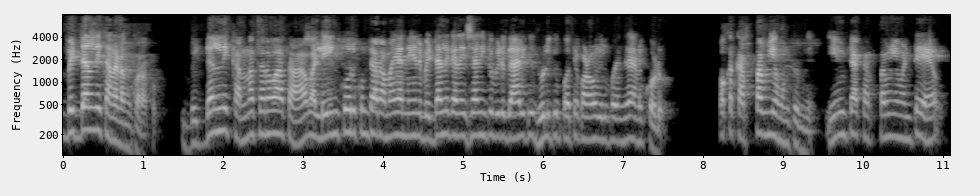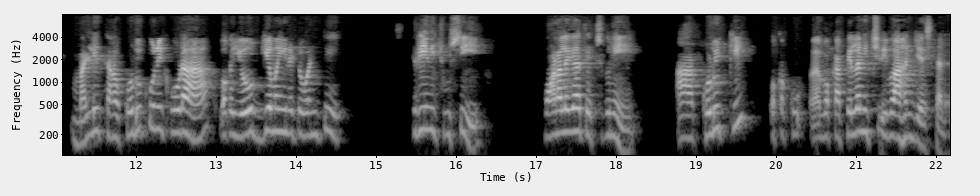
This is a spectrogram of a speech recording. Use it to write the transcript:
బిడ్డల్ని కనడం కొరకు. బిడ్డల్ని కన్న తర్వాత వాళ్ళు ఏం కోరుకుంటారు? అమ్మయ్య నేను బిడ్డల్ని కనేశాను ఇంకా వీడు గాలికి ధూళికి పోతే గొడవ వదిలిపోయిందని అనుకోడు. ఒక కర్తవ్యం ఉంటుంది. ఏమిటా కర్తవ్యం అంటే మళ్ళీ తన కొడుకుని కూడా ఒక యోగ్యమైనటువంటి స్త్రీని చూసి కోడలుగా తెచ్చుకుని ఆ కొడుక్కి ఒక కు- ఒక పిల్లనిచ్చి వివాహం చేస్తాడు.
